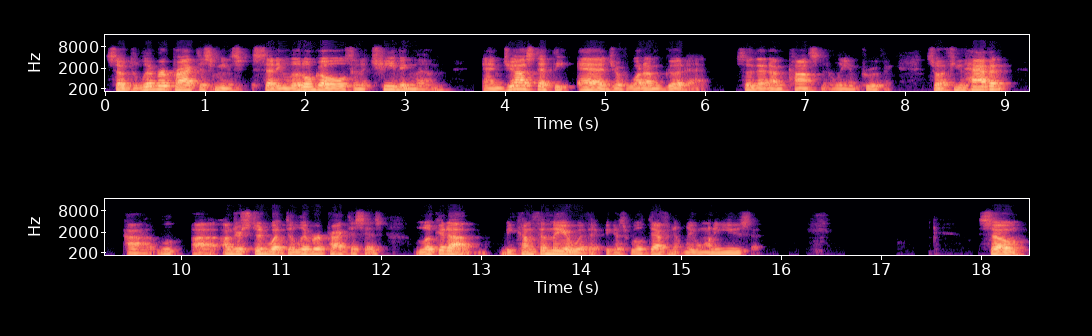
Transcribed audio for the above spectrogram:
So deliberate practice means setting little goals and achieving them and just at the edge of what I'm good at so that I'm constantly improving. So if you haven't uh, uh, understood what deliberate practice is, look it up, become familiar with it because we'll definitely want to use it. So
